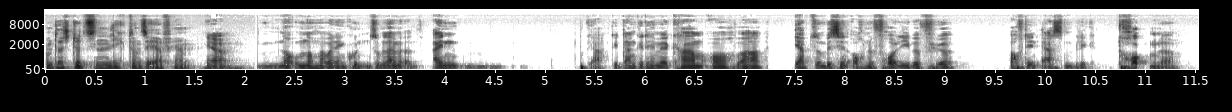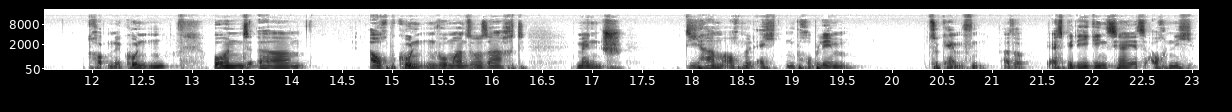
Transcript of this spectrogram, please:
unterstützen, liegt uns eher fern. Ja. No, um nochmal bei den Kunden zu bleiben, ein ja, Gedanke, der mir kam auch, war, ihr habt so ein bisschen auch eine Vorliebe für auf den ersten Blick trockene, trockene Kunden und ähm, auch Kunden, wo man so sagt, Mensch, die haben auch mit echten Problemen zu kämpfen. Also SPD ging es ja jetzt auch nicht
